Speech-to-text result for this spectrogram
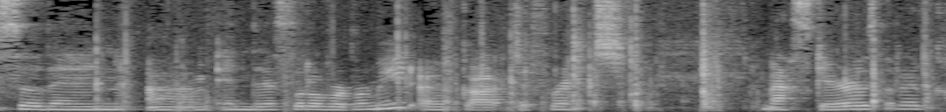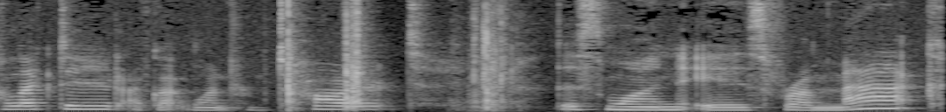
so then um, in this little Rubbermaid, I've got different mascaras that I've collected. I've got one from Tarte. This one is from MAC.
